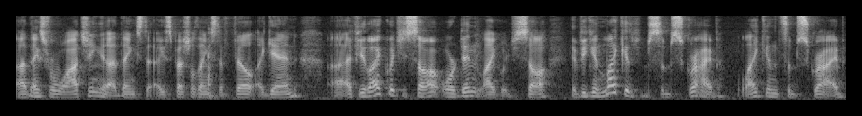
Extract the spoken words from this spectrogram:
Uh, thanks for watching. Uh, thanks to a special thanks to Phil again. Uh, if you like what you saw or didn't like what you saw, if you can like and subscribe, like and subscribe,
